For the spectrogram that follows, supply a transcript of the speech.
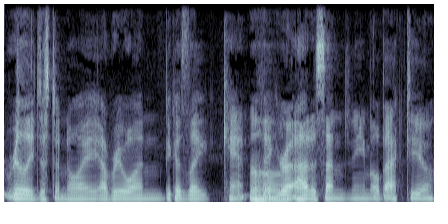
really just annoy everyone because they can't Uh-huh. figure out how to send an email back to you.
